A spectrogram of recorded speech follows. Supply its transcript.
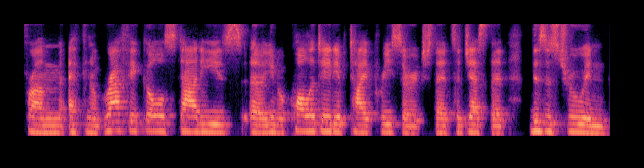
from ethnographical studies uh, you know qualitative type research that suggests that this is true in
